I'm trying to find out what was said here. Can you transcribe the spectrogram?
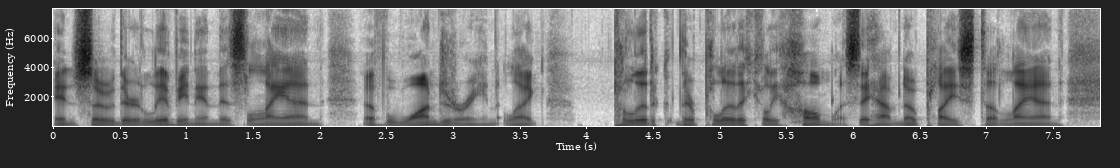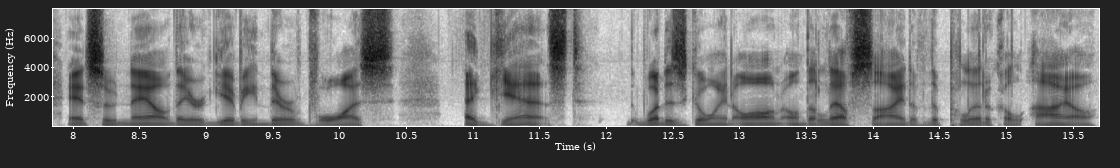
And so they're living in this land of wandering, like political they're politically homeless they have no place to land and so now they are giving their voice against what is going on on the left side of the political aisle.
